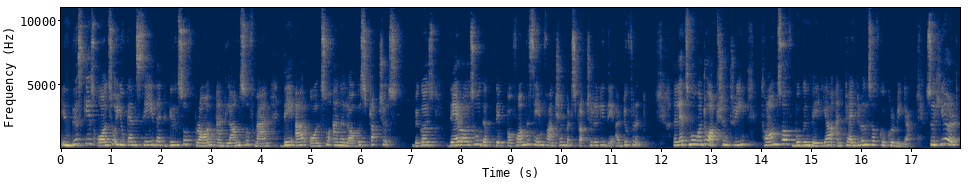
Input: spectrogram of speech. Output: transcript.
in this case also you can say that gills of prawn and lungs of man they are also analogous structures because they're also the, they perform the same function but structurally they are different. Now let's move on to option 3, thorns of bougainvillea and tendrils of cucurbita. So here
